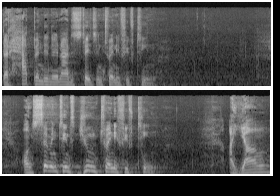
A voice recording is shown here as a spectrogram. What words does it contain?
that happened in the United States in 2015. On 17th June 2015, a young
